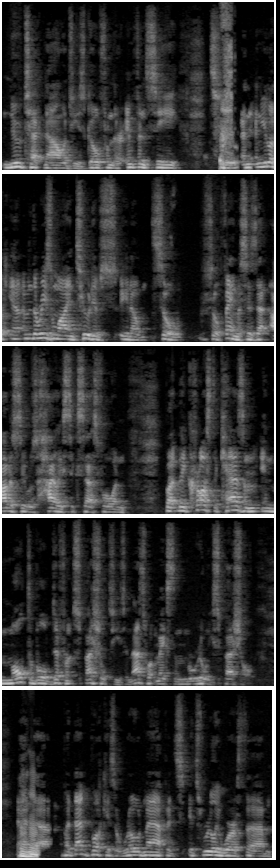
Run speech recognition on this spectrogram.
new technologies go from their infancy to and, and you look. I mean, the reason why Intuitive's you know so so famous is that obviously it was highly successful and but they crossed the chasm in multiple different specialties, and that's what makes them really special. And mm-hmm. uh, but that book is a roadmap. It's it's really worth um,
